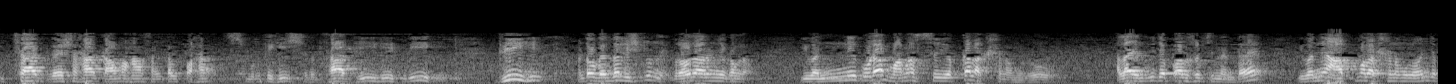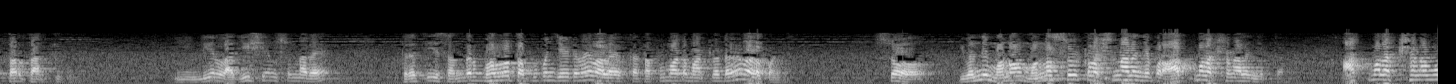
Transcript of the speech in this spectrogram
ఇచ్ఛా ద్వేష కామ సంకల్ప స్మృతి శ్రద్ధ ధీహి హ్రీహి. ధీహి అంటే ఒక పెద్ద లిస్ట్ ఉంది బృహదారణ్యకంలో. ఇవన్నీ కూడా మనస్సు యొక్క లక్షణములు. అలా ఎందుకు చెప్పాల్సి వచ్చిందంటే ఇవన్నీ ఆత్మ లక్షణములు అని చెప్తారు తార్కికులు. ఈ ఇండియన్ లజీషియన్స్ ఉన్నారే ప్రతి సందర్భంలో తప్పు పని చేయడమే వాళ్ళ యొక్క తప్పు మాట మాట్లాడటమే వాళ్ళ పని. సో ఇవన్నీ మనో మనస్సు యొక్క లక్షణాలని చెప్పారు ఆత్మ లక్షణాలని చెప్తారు. ఆత్మలక్షణము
